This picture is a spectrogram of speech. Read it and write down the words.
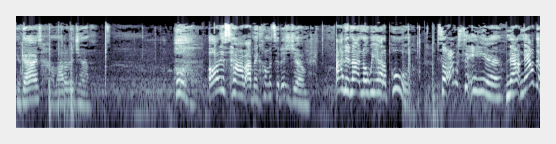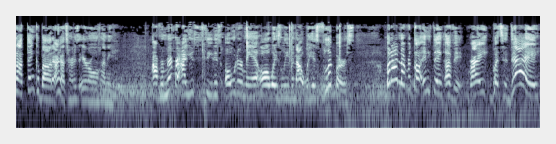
You guys, I'm out of the gym. All this time I've been coming to this gym, I did not know we had a pool. So I'm sitting here. Now, now that I think about it, I gotta turn this air on, honey. I remember I used to see this older man always leaving out with his flippers. But I never thought anything of it, right? But today,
